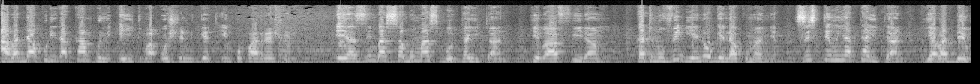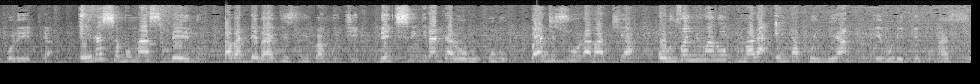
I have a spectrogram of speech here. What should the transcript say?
abadde akulira kampuni eyitibwa ocean gate incorporation eyazimba submersible titan gye baafiiramu kati mu vidiyo ena ogenda kumanya sisitemu ya titan yabadde ekola etya era submersible eno babadde bagizimba mu ki? N'ekisingira ddala obukulu bagizuula batya? Oluvannyuma lw'okumala ennaku nnya ng'ebulidde mu mazzi.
